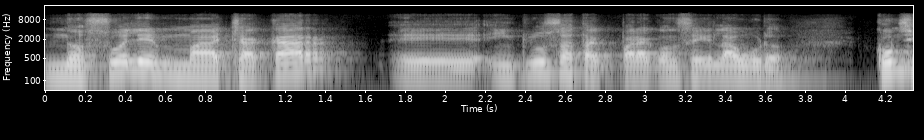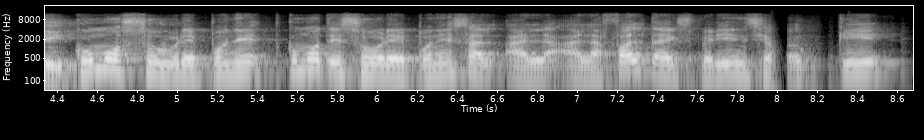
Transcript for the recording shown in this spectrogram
nos suele machacar, eh, incluso hasta para conseguir laburo. ¿Cómo, cómo te sobrepones a, la, falta de experiencia? ¿Qué,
